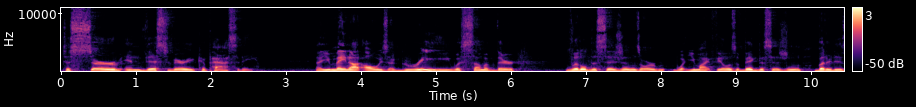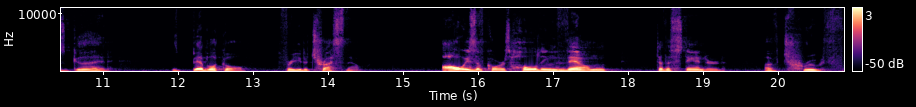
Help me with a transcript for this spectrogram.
to serve in this very capacity. Now, you may not always agree with some of their little decisions or what you might feel is a big decision, but it is good, it's biblical for you to trust them. Always, of course, holding them to the standard of truth.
